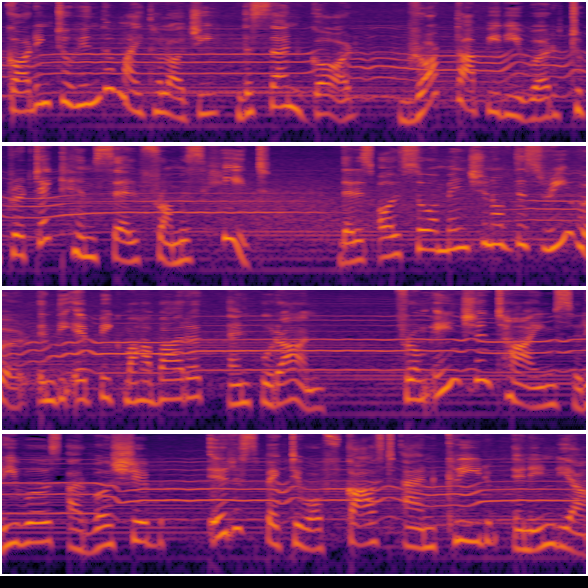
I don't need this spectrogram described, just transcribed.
According to Hindu mythology, the sun god brought Tapi river to protect himself from his heat. There is also a mention of this river in the epic Mahabharata and Puran. From ancient times, rivers are worshipped irrespective of caste and creed in India.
